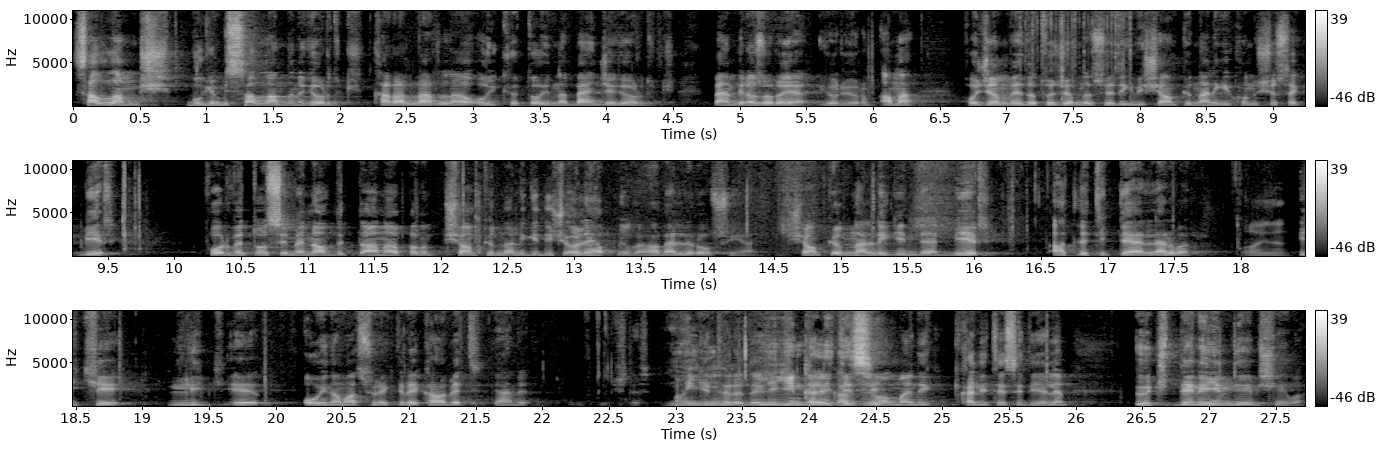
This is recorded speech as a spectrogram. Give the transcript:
Sallanmış. Bugün biz sallandığını gördük. Kararlarla, o kötü oyunla bence gördük. Ben biraz oraya yoruyorum. Ama hocam Vedat hocam da söylediği gibi Şampiyonlar Ligi konuşursak bir, Forvet Osimhen'i aldık daha ne yapalım? Şampiyonlar Ligi'nde hiç öyle yapmıyorlar. Haberleri olsun yani. Şampiyonlar Ligi'nde bir, atletik değerler var. Aynen. İki, lig e, oynama sürekli rekabet yani işte İngiltere'de Ligin kalitesi. Almanya'daki kalitesi diyelim. Üç, deneyim diye bir şey var.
